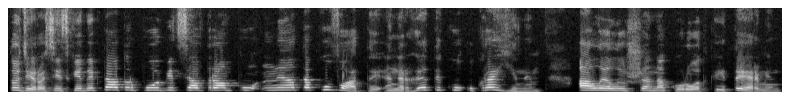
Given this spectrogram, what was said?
Тоді російський диктатор пообіцяв Трампу не атакувати енергетику України, але лише на короткий термін.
